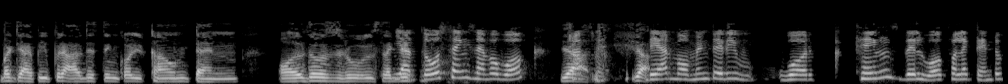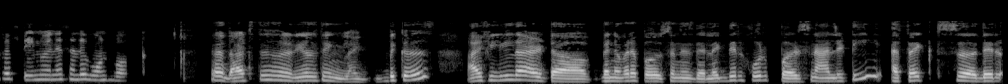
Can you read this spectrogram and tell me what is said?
but yeah, people have this thing called count ten, all those rules, like Yeah, they, those things never work. yeah, Trust me. yeah, They are momentary work things. They'll work for like 10 to 15 minutes and they won't work. yeah, that's the real thing. Like because I feel that uh, whenever a person is there, like their whole personality affects uh, their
